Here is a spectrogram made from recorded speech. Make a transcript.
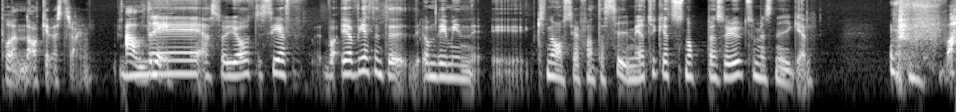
på en nakenrestaurang. Aldrig. Nej, alltså jag ser... Jag vet inte om det är min eh, knasiga fantasi, men jag tycker att snoppen ser ut som en snigel. Va?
